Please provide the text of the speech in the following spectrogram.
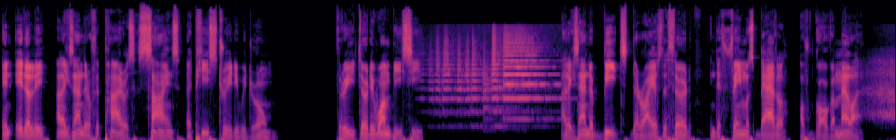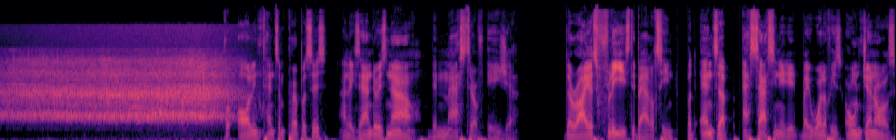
In Italy, Alexander of Epirus signs a peace treaty with Rome. 331 BC. Alexander beats Darius III in the famous Battle of Gaugamela. For all intents and purposes, Alexander is now the master of Asia. Darius flees the battle scene but ends up assassinated by one of his own generals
